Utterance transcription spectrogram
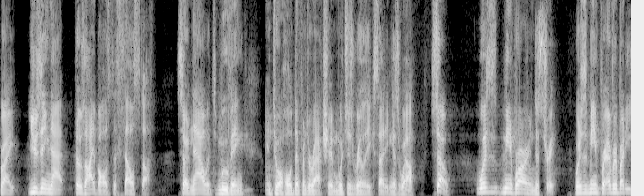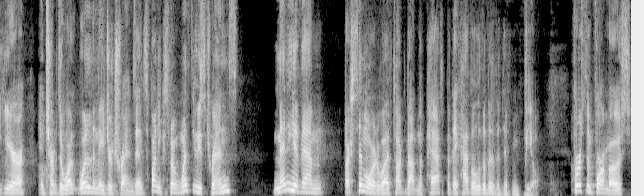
right? Using that those eyeballs to sell stuff. So now it's moving into a whole different direction, which is really exciting as well. So, what does it mean for our industry? What does it mean for everybody here in terms of what, what are the major trends? And it's funny because when I went through these trends, Many of them are similar to what I've talked about in the past, but they have a little bit of a different feel. First and foremost,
